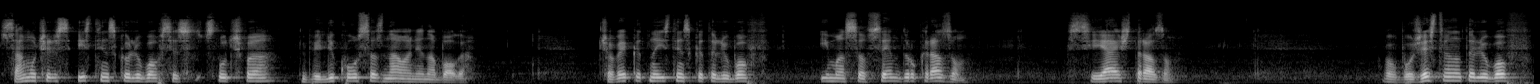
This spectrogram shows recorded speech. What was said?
Само чрез истинска любов се случва велико осъзнаване на Бога. Човекът на истинската любов има съвсем друг разум, сияещ разум. В Божествената любов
